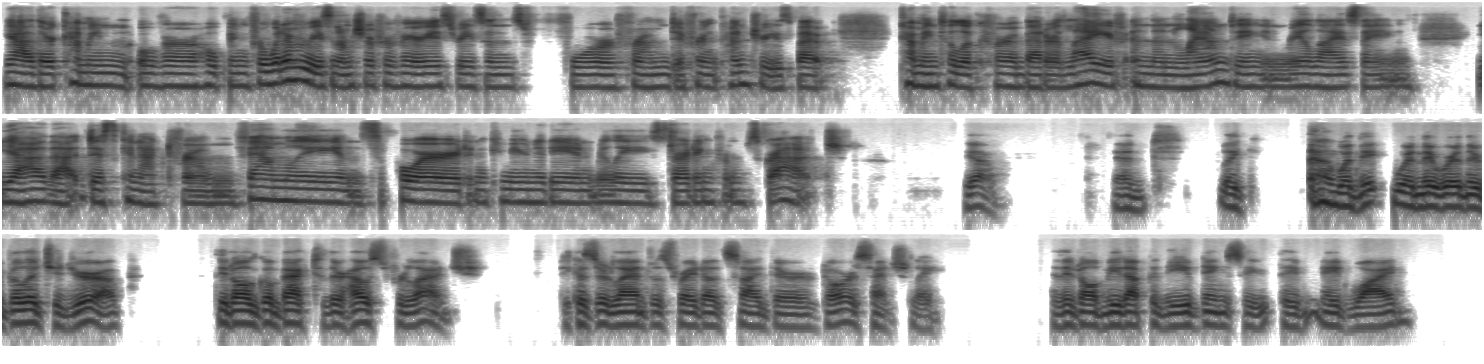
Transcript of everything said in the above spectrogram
yeah, they're coming over hoping for whatever reason. I'm sure for various reasons for from different countries, but coming to look for a better life and then landing and realizing, yeah, that disconnect from family and support and community and really starting from scratch. Yeah, and like when they when they were in their village in Europe, they'd all go back to their house for lunch because their land was right outside their door essentially. And they'd all meet up in the evenings. They, they made wine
